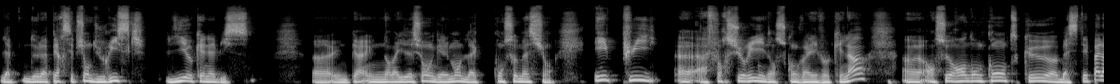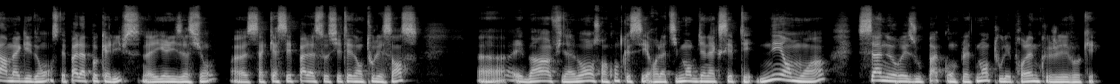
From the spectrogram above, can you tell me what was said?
de la perception du risque lié au cannabis. Euh, une, une, normalisation également de la consommation. Et puis, euh, a fortiori dans ce qu'on va évoquer là, euh, en se rendant compte que bah, c'était pas l'Armageddon, c'était pas l'apocalypse, la légalisation, ça cassait pas la société dans tous les sens. et ben finalement, on se rend compte que c'est relativement bien accepté. Néanmoins, ça ne résout pas complètement tous les problèmes que j'ai évoqués.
